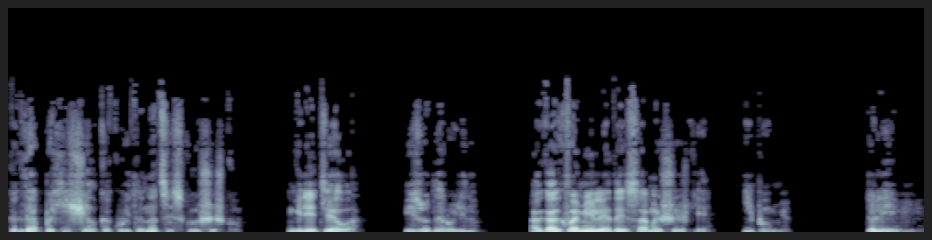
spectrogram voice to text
Когда похищал какую-то нацистскую шишку. Где тело? Везут на родину. А как фамилия этой самой шишки? Не помню. То ли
